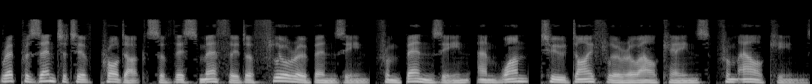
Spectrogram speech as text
Representative products of this method are fluorobenzene from benzene and 1,2-difluoroalkanes from alkenes.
